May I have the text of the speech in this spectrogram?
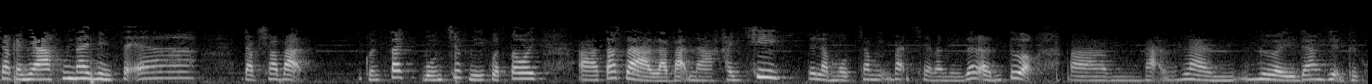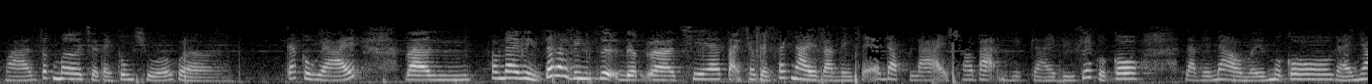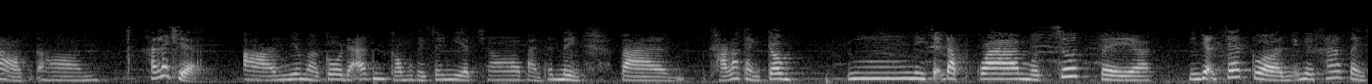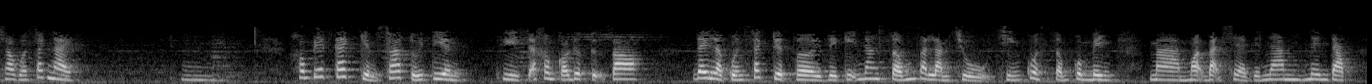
Chào cả nhà, hôm nay mình sẽ đọc cho bạn cuốn sách Bốn chiếc ví của tôi. À, tác giả là bạn à, Khánh Chi. Đây là một trong những bạn trẻ mà mình rất ấn tượng. À, bạn là người đang hiện thực hóa giấc mơ trở thành công chúa của các cô gái và hôm nay mình rất là vinh dự được uh, chia tặng cho quyển sách này và mình sẽ đọc lại cho bạn những cái bí quyết của cô làm thế nào với một cô gái nhỏ uh, khá là trẻ à, nhưng mà cô đã có một cái doanh nghiệp cho bản thân mình và khá là thành công uhm, mình sẽ đọc qua một chút về à, những nhận xét của những người khác dành cho cuốn sách này uhm. không biết cách kiểm soát túi tiền thì sẽ không có được tự do. Đây là cuốn sách tuyệt vời về kỹ năng sống và làm chủ chính cuộc sống của mình mà mọi bạn trẻ Việt Nam nên đọc.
